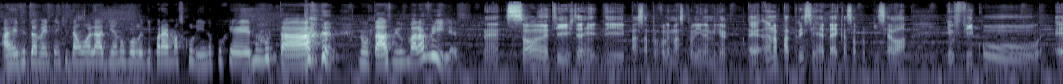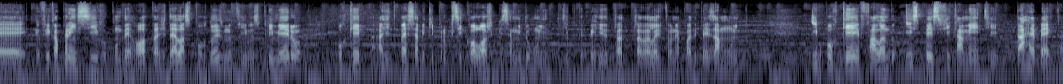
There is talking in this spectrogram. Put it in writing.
A gente também tem que dar uma olhadinha no vôlei de praia masculino, porque não tá, não tá as mil maravilhas. É, só antes de, de passar pro vôlei masculino, amiga, é, Ana Patrícia e Rebeca, só pra pincelar, eu fico, é, eu fico apreensivo com derrotas delas por dois motivos. Primeiro, porque a gente percebe que pro psicológico isso é muito ruim. Tipo, ter perdido pra, pra Letônia pode pesar muito e porque, falando especificamente da Rebeca,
